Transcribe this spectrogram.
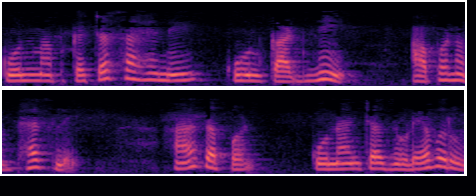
कोण मापकाच्या सहाय्याने कोण काढणे आपण अभ्यासले. आज आपण कोणांच्या जोड्यावरून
